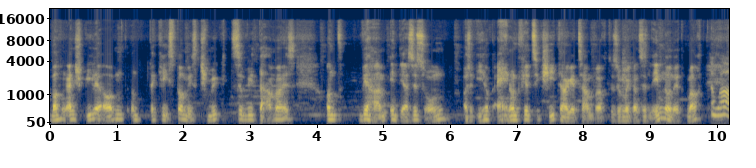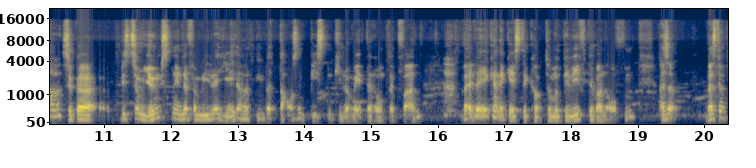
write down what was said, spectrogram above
machen einen Spieleabend und der Christbaum ist geschmückt, so wie damals. Und wir haben in der Saison, also ich habe 41 Skitage zusammengebracht, das habe ich mein ganzes Leben noch nicht gemacht. Oh, wow. Sogar bis zum jüngsten in der Familie, jeder hat über 1000 Pistenkilometer runtergefahren weil wir eh keine Gäste gehabt haben und die Lifte waren offen. Also, weißt du,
